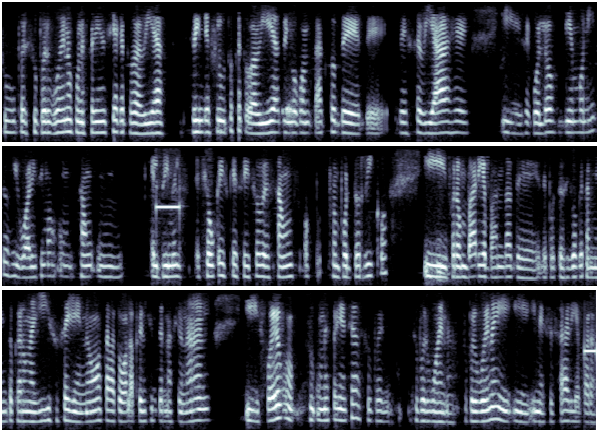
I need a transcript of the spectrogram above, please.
súper, súper bueno, fue una experiencia que todavía rinde frutos, que todavía tengo contactos de, de, de ese viaje y recuerdos bien bonitos, igual hicimos un, un el primer showcase que se hizo de Sounds of, from Puerto Rico y fueron varias bandas de, de Puerto Rico que también tocaron allí, eso se llenó, estaba toda la prensa internacional y fue una experiencia súper super buena, súper buena y, y, y necesaria para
